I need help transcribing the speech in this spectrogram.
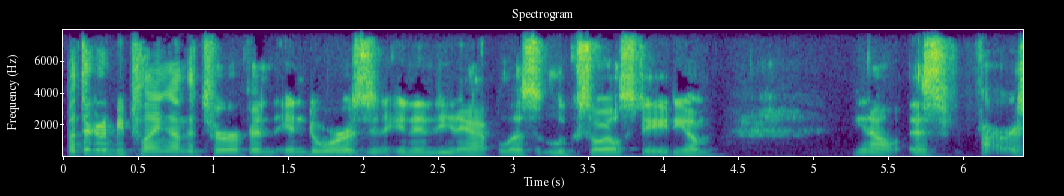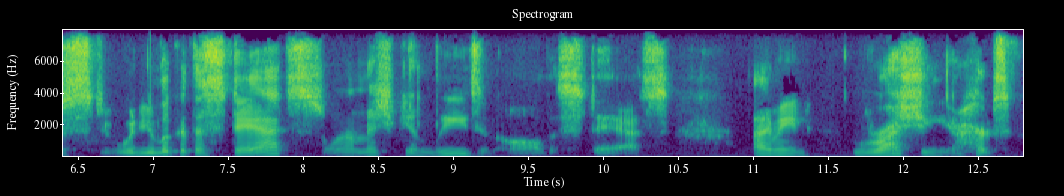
But they're going to be playing on the turf in, indoors in, in Indianapolis at Lucas Oil Stadium. You know, as far as when you look at the stats, well, Michigan leads in all the stats. I mean, rushing yards.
